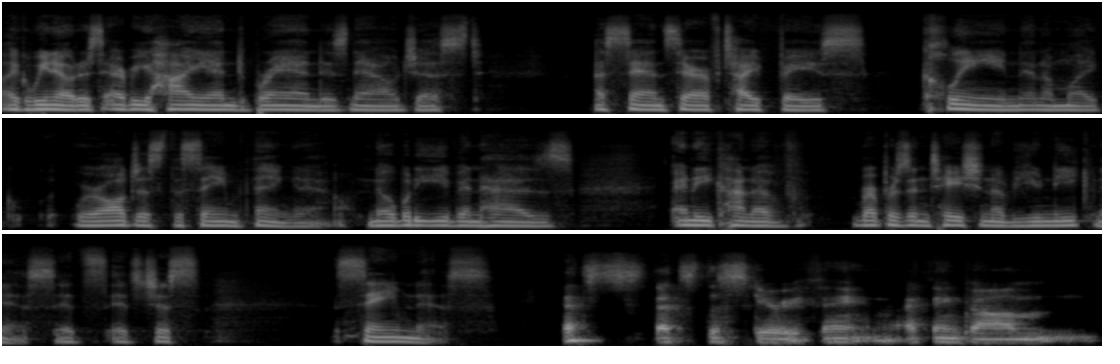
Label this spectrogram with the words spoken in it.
like we noticed every high end brand is now just a sans serif typeface, clean, and I'm like, we're all just the same thing now. Nobody even has any kind of representation of uniqueness. It's it's just sameness. That's that's the scary thing. I think um,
